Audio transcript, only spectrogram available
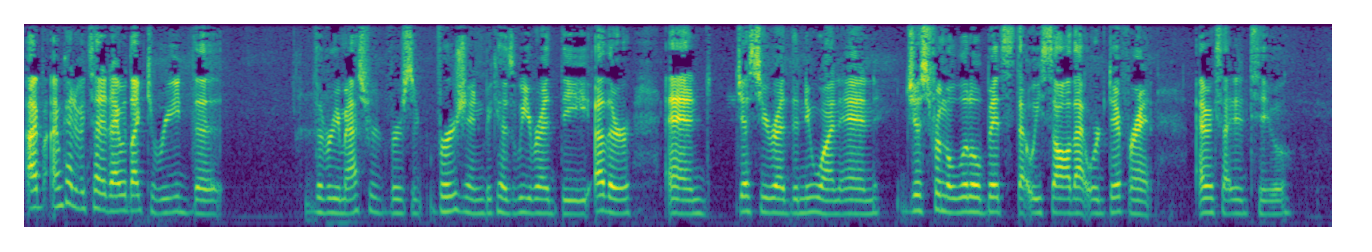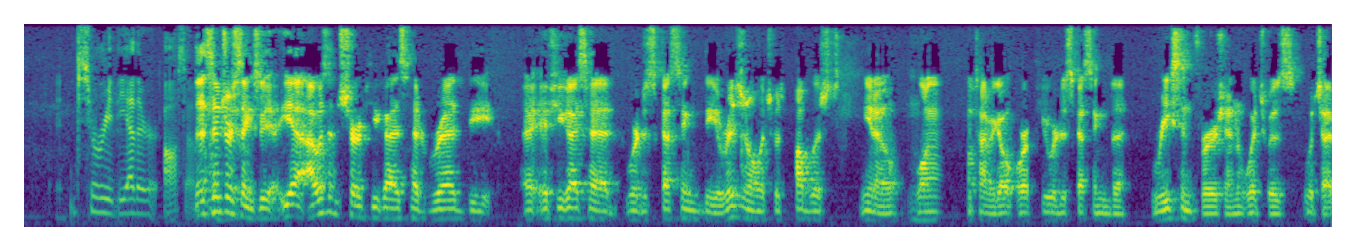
I'm, I'm kind of excited. I would like to read the the remastered vers- version because we read the other and Jesse read the new one, and just from the little bits that we saw that were different, I'm excited to to read the other also. That's interesting. So yeah, I wasn't sure if you guys had read the, uh, if you guys had were discussing the original, which was published, you know, long, long time ago, or if you were discussing the recent version, which was which I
